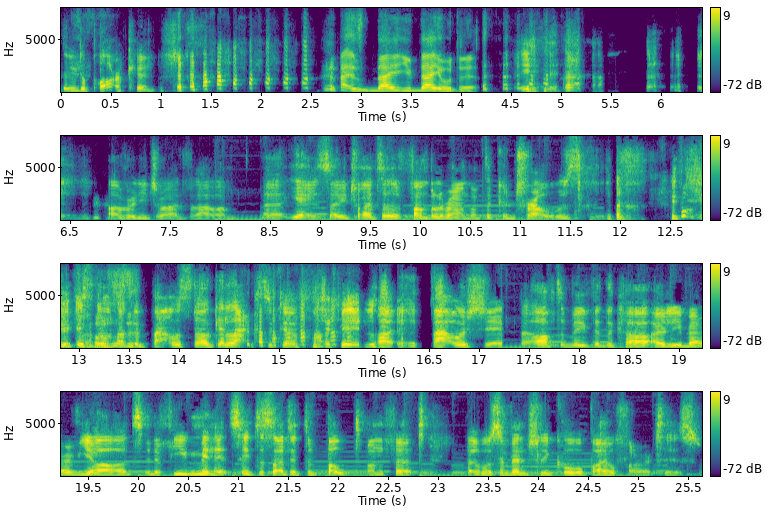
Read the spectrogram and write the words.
do the parking. that is na- you nailed it. I really tried for that one. Uh, yeah, so he tried to fumble around with the controls. it's not like a Battlestar Galactica fucking like battleship. But after moving the car only a matter of yards, in a few minutes he decided to bolt on foot, but was eventually caught by authorities.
